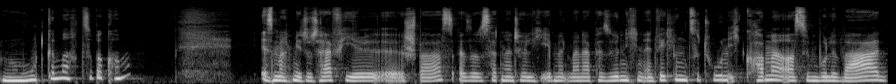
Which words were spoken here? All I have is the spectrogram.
Mut gemacht zu bekommen? Es macht mir total viel äh, Spaß. Also das hat natürlich eben mit meiner persönlichen Entwicklung zu tun. Ich komme aus dem Boulevard,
